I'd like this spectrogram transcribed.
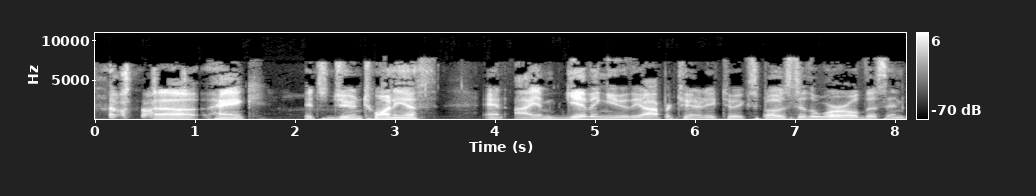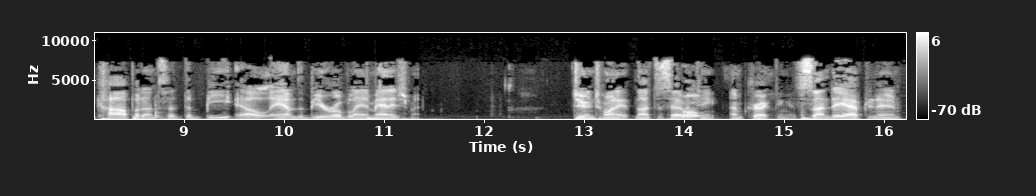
uh, Hank, it's June 20th, and I am giving you the opportunity to expose to the world this incompetence at the BLM, the Bureau of Land Management. June 20th, not the 17th. Oh. I'm correcting it. Sunday afternoon,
